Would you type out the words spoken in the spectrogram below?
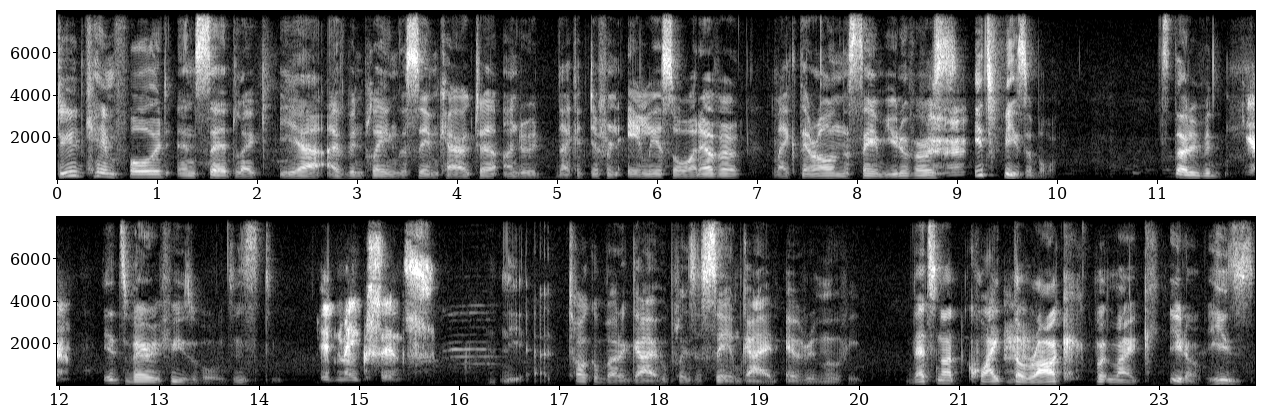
dude came forward and said like, yeah, I've been playing the same character under like a different alias or whatever, like they're all in the same universe, Mhm. it's feasible. It's not even. Yeah. It's very feasible. Just It makes sense. yeah, talk about a guy who plays the same guy in every movie. That's not quite The Rock, but like you know, he's.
